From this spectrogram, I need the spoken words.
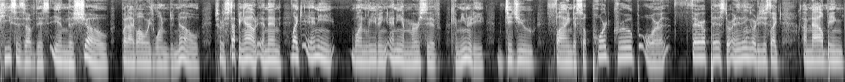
pieces of this in the show, but I've always wanted to know sort of stepping out and then like anyone leaving any immersive community, did you find a support group or a therapist or anything? Or did you just like, I'm now being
